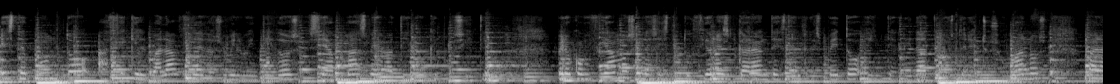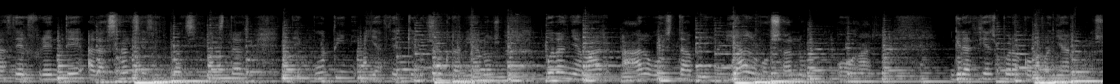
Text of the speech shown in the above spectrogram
Este punto hace que el balance de 2022 sea más negativo que positivo, pero confiamos en las instituciones garantes del respeto e integridad de los derechos humanos hacer frente a las ansias expansionistas de Putin y hacer que los ucranianos puedan llamar a algo estable y algo sano hogar. Gracias por acompañarnos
